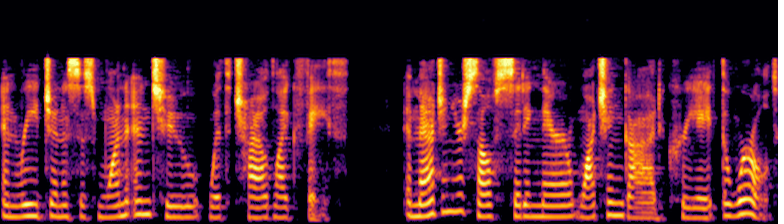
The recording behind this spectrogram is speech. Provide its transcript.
and read Genesis 1 and 2 with childlike faith. Imagine yourself sitting there watching God create the world.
